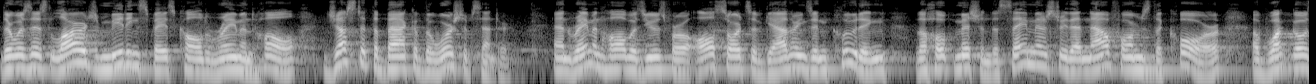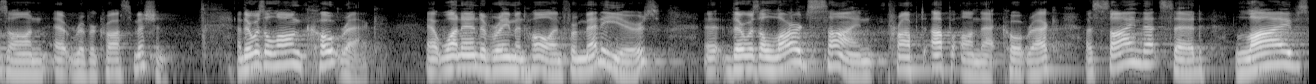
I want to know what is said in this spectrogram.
there was this large meeting space called Raymond Hall just at the back of the worship center and Raymond Hall was used for all sorts of gatherings, including the Hope Mission, the same ministry that now forms the core of what goes on at Rivercross Mission. And there was a long coat rack at one end of Raymond Hall, and for many years, uh, there was a large sign propped up on that coat rack, a sign that said, Lives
